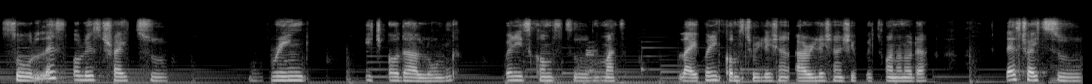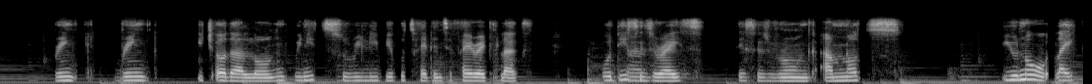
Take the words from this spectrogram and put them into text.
So let's always try to bring each other along when it comes to mat- like when it comes to relation our relationship with one another. Let's try to bring bring each other along. We need to really be able to identify red flags. Oh, this Mm. is right, this is wrong. I'm not you know, like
